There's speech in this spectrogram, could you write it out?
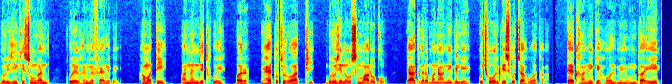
गुरुजी की सुगंध पूरे घर में फैल गई। हम अति आनंदित हुए, पर यह तो शुरुआत थी। गुरुजी ने उस समारोह को यादगार बनाने के लिए कुछ और भी सोचा हुआ था। तय खाने के हॉल में उनका एक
